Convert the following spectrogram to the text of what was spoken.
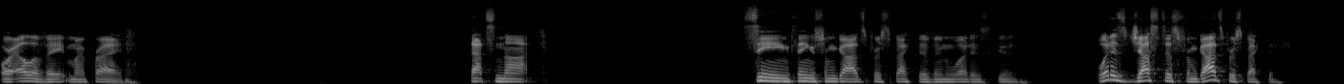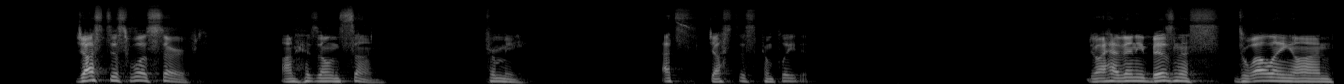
or elevate my pride. That's not seeing things from God's perspective and what is good. What is justice from God's perspective? Justice was served on his own son for me. That's justice completed. Do I have any business dwelling on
